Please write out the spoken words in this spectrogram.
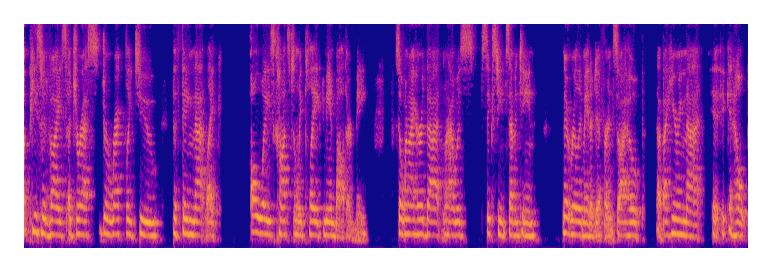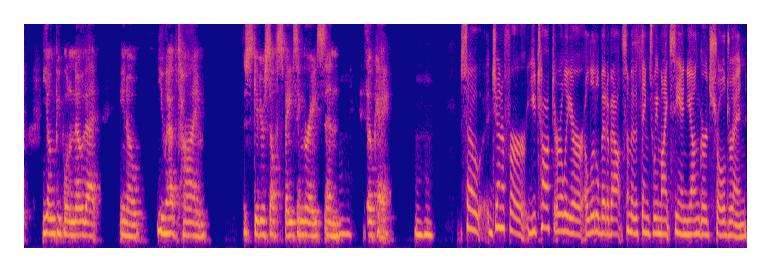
a piece of advice addressed directly to the thing that like always constantly plagued me and bothered me. So when I heard that when I was 16, 17, that really made a difference. So I hope that by hearing that, it, it can help young people to know that, you know, you have time. Just give yourself space and grace and mm-hmm. it's okay. Mm-hmm. So, Jennifer, you talked earlier a little bit about some of the things we might see in younger children.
